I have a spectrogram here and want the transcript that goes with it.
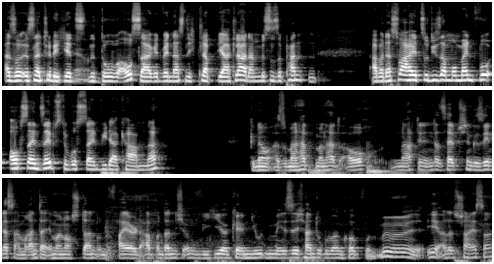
also ist natürlich jetzt ja. eine doofe Aussage, wenn das nicht klappt, ja klar, dann müssen sie panten. Aber das war halt so dieser Moment, wo auch sein Selbstbewusstsein wiederkam, ne? Genau, also man hat, man hat auch nach den Interception gesehen, dass er am Rand da immer noch stand und fired up und dann nicht irgendwie hier Cam Newton-mäßig, Handtuch über den Kopf und äh, eh alles scheiße.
